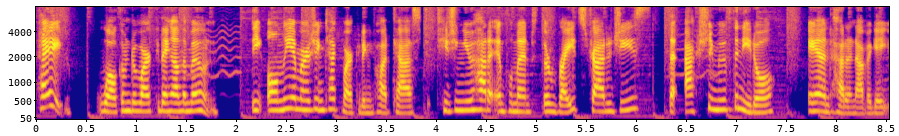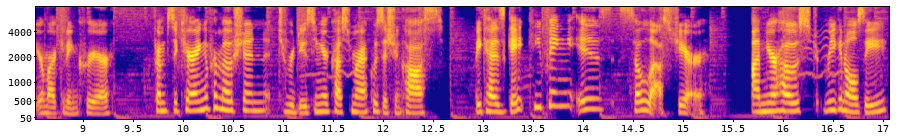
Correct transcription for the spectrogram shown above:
Hey, welcome to Marketing on the Moon, the only emerging tech marketing podcast teaching you how to implement the right strategies that actually move the needle and how to navigate your marketing career. From securing a promotion to reducing your customer acquisition costs, because gatekeeping is so last year. I'm your host, Regan Oelze,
